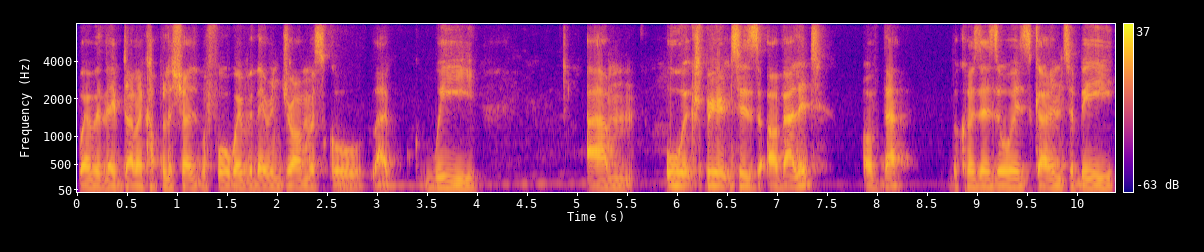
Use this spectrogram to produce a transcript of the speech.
whether they've done a couple of shows before, whether they're in drama school. Like we, um, all experiences are valid of that because there's always going to be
